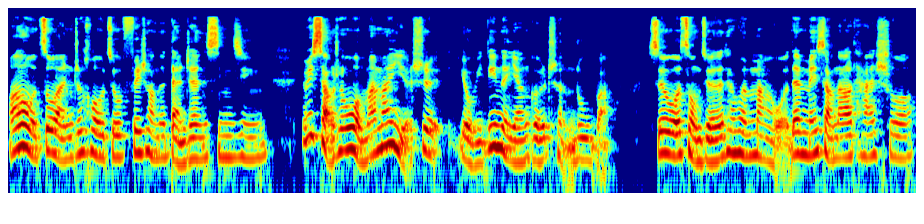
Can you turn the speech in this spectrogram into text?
完了，我做完之后就非常的胆战心惊，因为小时候我妈妈也是有一定的严格程度吧，所以我总觉得她会骂我，但没想到她说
